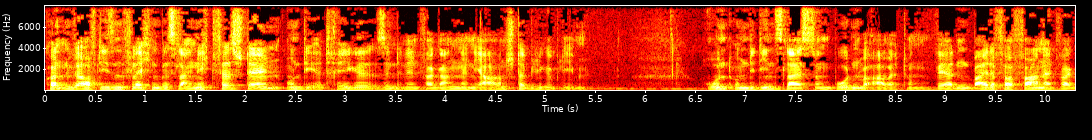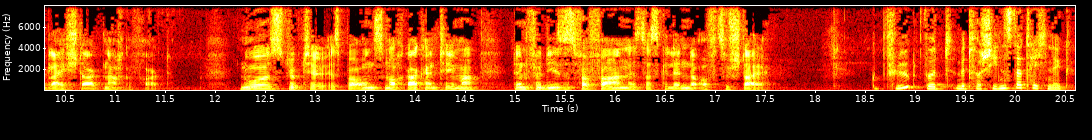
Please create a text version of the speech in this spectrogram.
konnten wir auf diesen Flächen bislang nicht feststellen und die Erträge sind in den vergangenen Jahren stabil geblieben. Rund um die Dienstleistung Bodenbearbeitung werden beide Verfahren etwa gleich stark nachgefragt. Nur Striptill ist bei uns noch gar kein Thema, denn für dieses Verfahren ist das Gelände oft zu steil. Gepflügt wird mit verschiedenster Technik,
